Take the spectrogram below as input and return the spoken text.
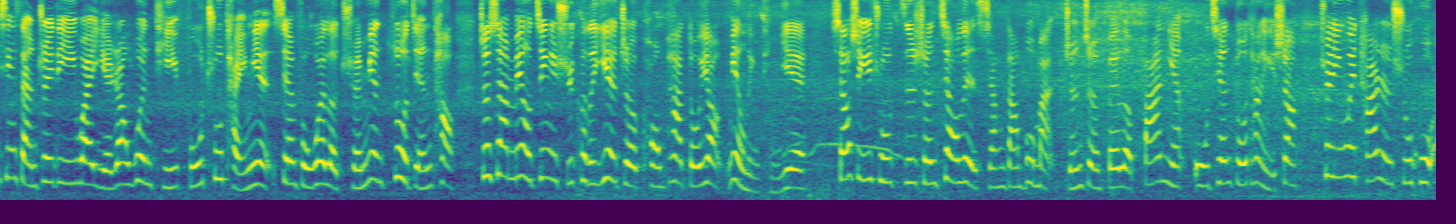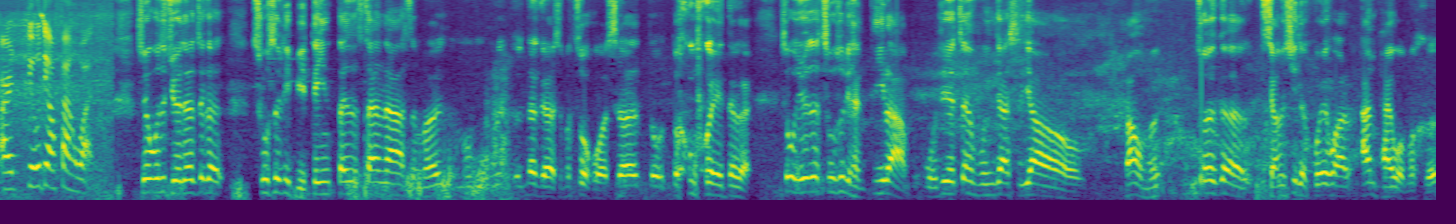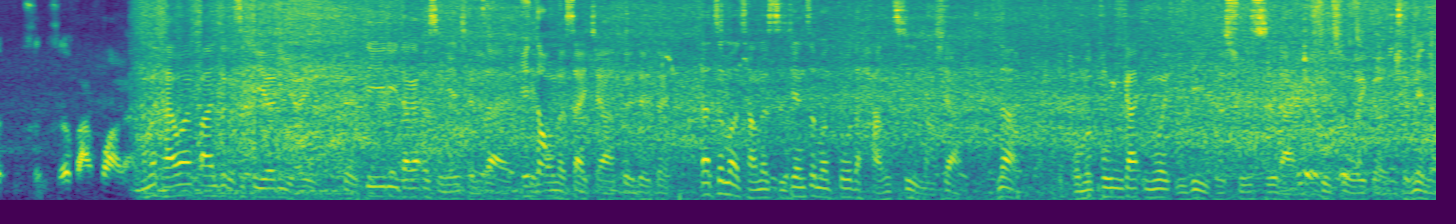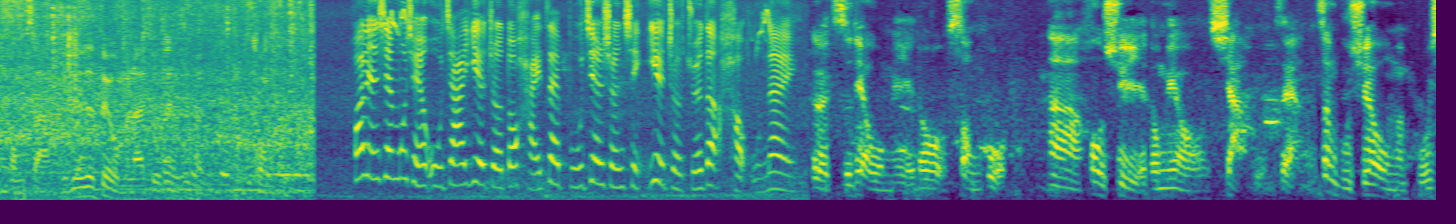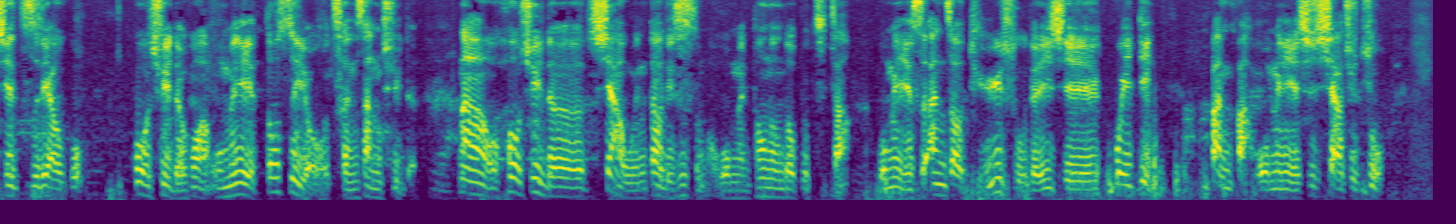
飞行伞坠地意外也让问题浮出台面。县府为了全面做检讨，这下没有经营许可的业者恐怕都要面临停业。消息一出，资深教练相当不满，整整飞了八年五千多趟以上，却因为他人疏忽而丢掉饭碗。所以我是觉得这个出事率比登登山啊什么那个什么坐火车都都会那个，所以我觉得出事率很低啦。我觉得政府应该是要帮我们做一个详细的规划，安排我们合合合法化了。我们台湾发生这个是第二例而已，对，第一例大概二十年前在屏东的赛家，对对对。那这么长的时间，这么多的航次以下，那。我们不应该因为一例的疏失来去做一个全面的封杀，我觉得这对我们来说真的是很很不公平。花莲县目前五家业者都还在不见申请，业者觉得好无奈。呃，资料我们也都送过，那后续也都没有下文，这样政府需要我们补一些资料过过去的话，我们也都是有呈上去的。那后续的下文到底是什么，我们通通都不知道。我们也是按照体育署的一些规定。办法，我们也是下去做。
